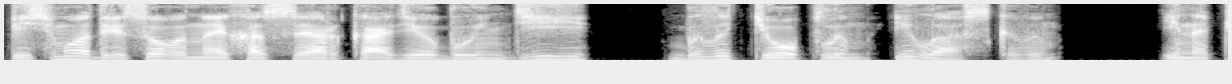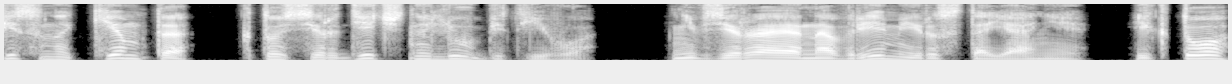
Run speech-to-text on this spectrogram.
Письмо, адресованное Хосе Аркадио Буэндии, было теплым и ласковым и написано кем-то, кто сердечно любит его, невзирая на время и расстояние, и кто,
